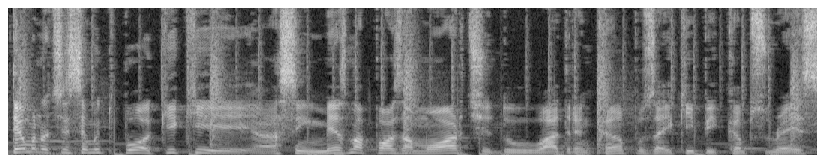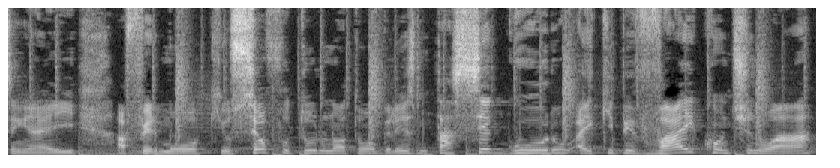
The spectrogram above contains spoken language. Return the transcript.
Tem uma notícia muito boa aqui que, assim, mesmo após a morte do Adrian Campos, a equipe Campos Racing aí afirmou que o seu futuro no automobilismo está seguro, a equipe vai continuar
